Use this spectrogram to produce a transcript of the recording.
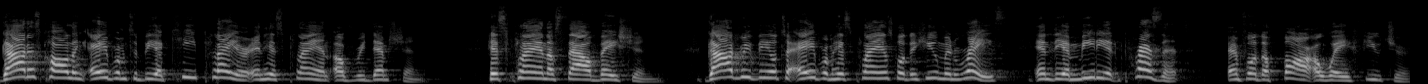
God is calling Abram to be a key player in his plan of redemption, his plan of salvation. God revealed to Abram his plans for the human race in the immediate present and for the far away future.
